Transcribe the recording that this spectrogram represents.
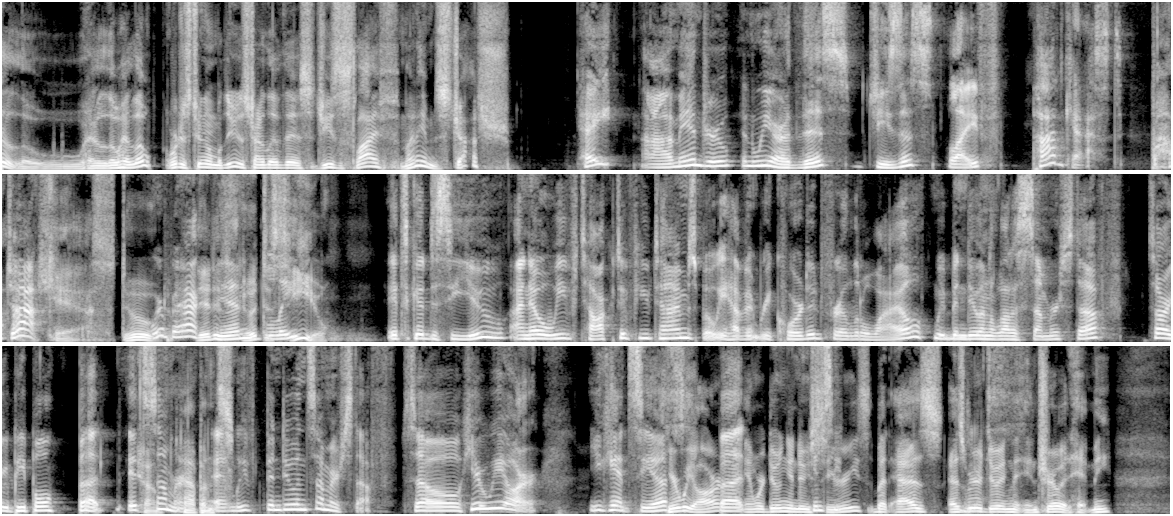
Hello, hello, hello. We're just two normal dudes trying to live this Jesus life. My name is Josh. Hey, I'm Andrew, and we are this Jesus Life podcast. Josh, Podcast, dude. We're back, It is good to Late- see you. it's good to see you. I know we've talked a few times, but we haven't recorded for a little while. We've been doing a lot of summer stuff. Sorry, people, but it's Yeah, summer, happens. and we've been doing summer stuff. So here we are. You can't see us. Here we are, and we're doing a new can see- series. but as as we were doing the intro, it hit me.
